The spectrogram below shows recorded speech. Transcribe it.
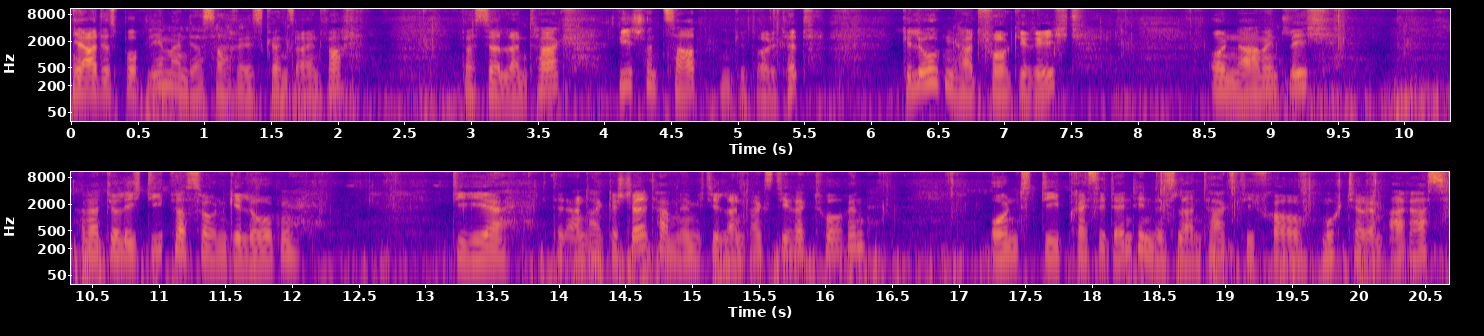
Ja, das Problem an der Sache ist ganz einfach, dass der Landtag, wie schon zart angedeutet, gelogen hat vor Gericht und namentlich hat natürlich die Person gelogen, die den Antrag gestellt haben, nämlich die Landtagsdirektorin und die Präsidentin des Landtags, die Frau Muhterem Aras,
